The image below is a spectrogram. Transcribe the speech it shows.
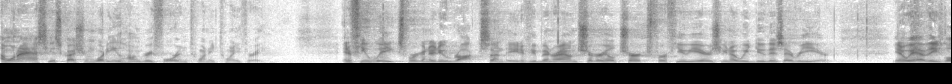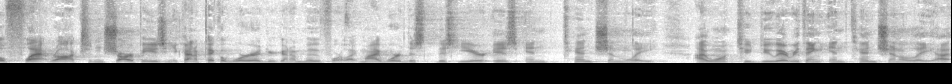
I want to ask you this question What are you hungry for in 2023? In a few weeks, we're going to do Rock Sunday. And if you've been around Sugar Hill Church for a few years, you know we do this every year. You know, we have these little flat rocks and sharpies, and you kind of pick a word you're going to move for. Like my word this, this year is intentionally. I want to do everything intentionally. I,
